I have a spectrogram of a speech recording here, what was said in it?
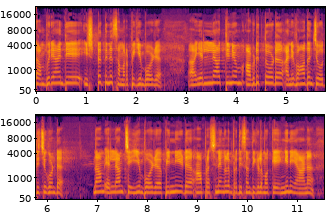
തമ്പുരാന്റെ ഇഷ്ടത്തിന് സമർപ്പിക്കുമ്പോൾ എല്ലാറ്റിനും അവിടുത്തോട് അനുവാദം ചോദിച്ചുകൊണ്ട് നാം എല്ലാം ചെയ്യുമ്പോൾ പിന്നീട് ആ പ്രശ്നങ്ങളും പ്രതിസന്ധികളുമൊക്കെ എങ്ങനെയാണ്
